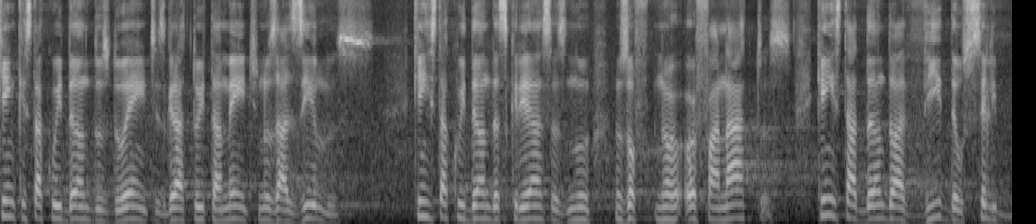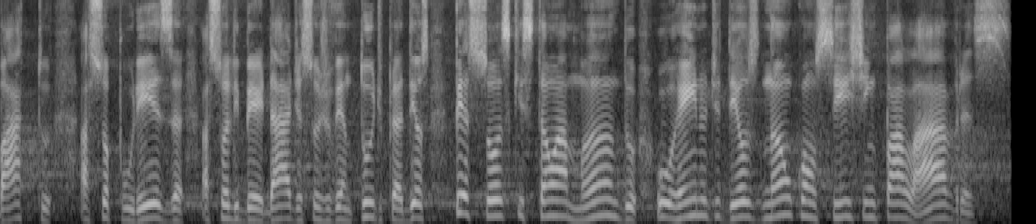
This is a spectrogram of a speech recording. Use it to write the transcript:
Quem que está cuidando dos doentes gratuitamente nos asilos? Quem está cuidando das crianças no, nos no orfanatos? Quem está dando a vida, o celibato, a sua pureza, a sua liberdade, a sua juventude para Deus? Pessoas que estão amando. O reino de Deus não consiste em palavras,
